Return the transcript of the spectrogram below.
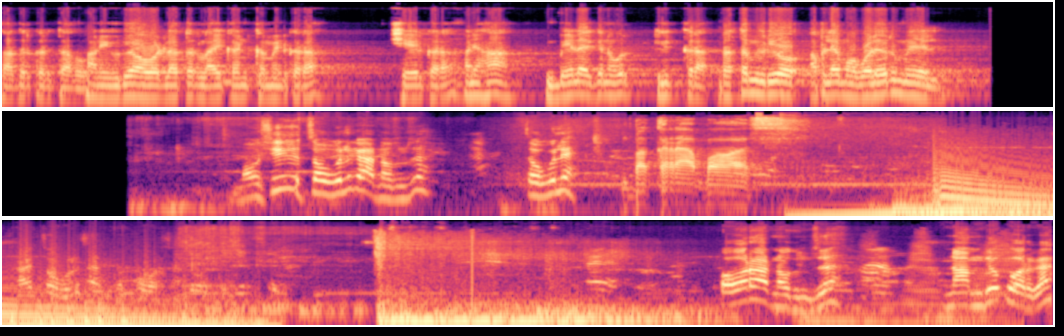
सादर करत आहोत. आणि व्हिडिओ आवडला तर लाईक आणि कमेंट करा शेअर करा. आणि हां बेल आयकनवर क्लिक करा. प्रथम व्हिडिओ आपल्या मोबाईलवर मिळेल. मावशी चौगले काय ना तुमचं? चौगले. काय चौगले? पवार आठ नाव तुमचं? नामदेव पवार का?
